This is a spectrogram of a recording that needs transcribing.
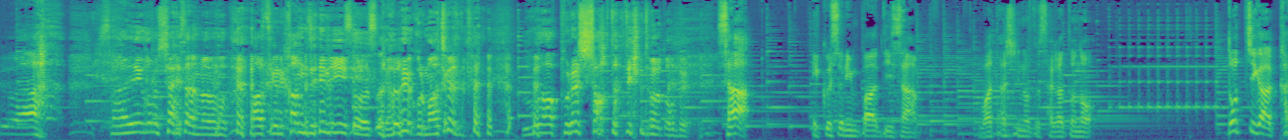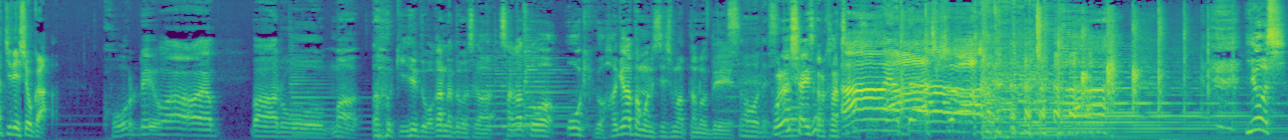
うわ最後のシャイさんの発言に完全に、そうそうやべえ、これ間違えた。うわプレッシャー与えてきたなと思って。さあ、エクストリームパーティーさん、私のとサガトの、どっちが勝ちでしょうか？これは、やっぱあの、まあ、聞いてると分かんないと思いますが、サガトは大きくハゲ頭にしてしまったので、そうですねこれはシャイさんの勝ちです。あー、やったー よし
